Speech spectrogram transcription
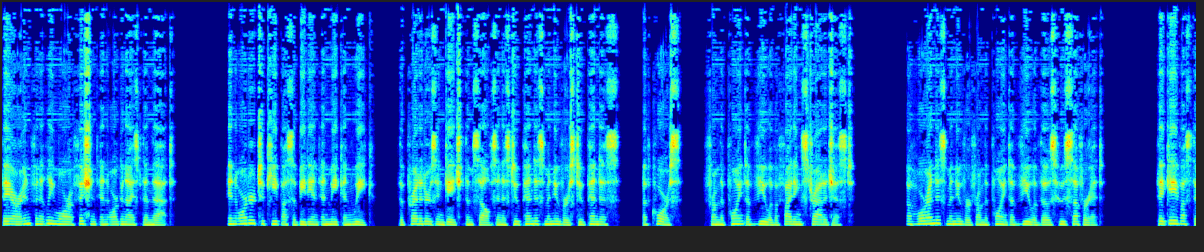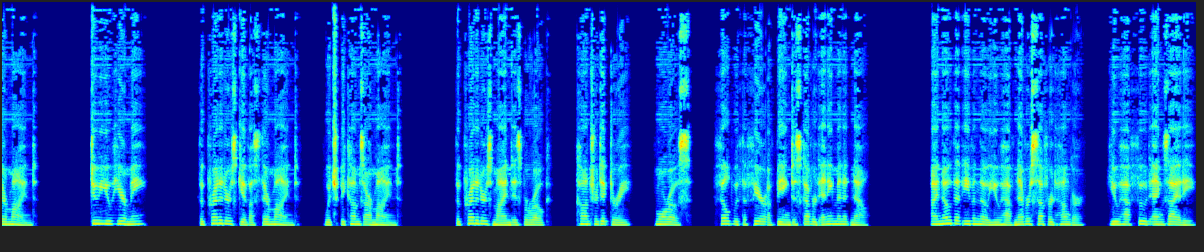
They are infinitely more efficient and organized than that. In order to keep us obedient and meek and weak, the predators engaged themselves in a stupendous maneuver stupendous, of course, from the point of view of a fighting strategist. A horrendous maneuver from the point of view of those who suffer it. They gave us their mind. Do you hear me? The predators give us their mind, which becomes our mind. The predator's mind is baroque, contradictory, morose, filled with the fear of being discovered any minute now. I know that even though you have never suffered hunger, you have food anxiety,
